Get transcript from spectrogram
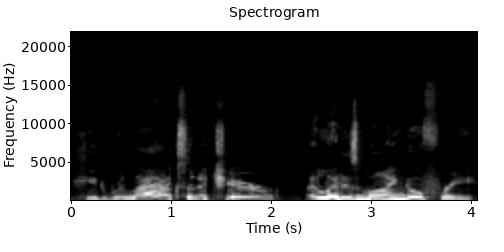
He'd relax in a chair and let his mind go free,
